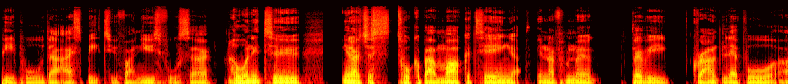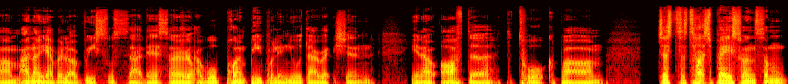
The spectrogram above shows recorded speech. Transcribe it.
people that i speak to find useful. So i wanted to you know just talk about marketing you know from the very ground level. Um i know you have a lot of resources out there so sure. i will point people in your direction you know after the talk. But um just to touch base on some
